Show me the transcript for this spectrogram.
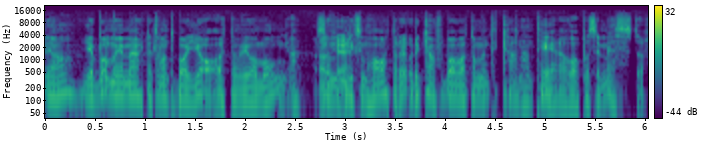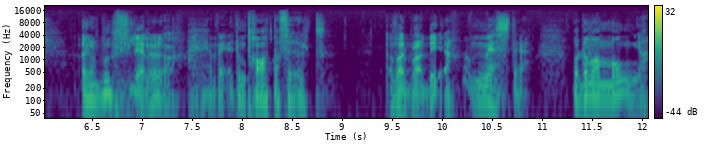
ja, jag, men jag märkte att det var inte bara jag, utan vi var många som Okej. liksom hatade. Och det kanske bara var att de inte kan hantera att vara på semester. Är de buffliga eller då? Jag vet, de pratar fult. Var det bara det? Mest det. Och de var många.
